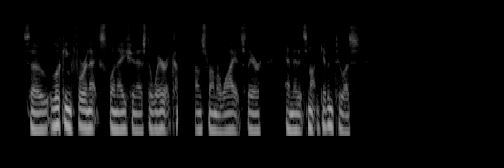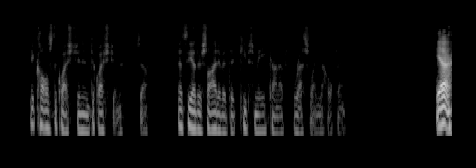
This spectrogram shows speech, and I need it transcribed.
so looking for an explanation as to where it comes from or why it's there and that it's not given to us it calls the question into question so that's the other side of it that keeps me kind of wrestling the whole thing Yeah.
